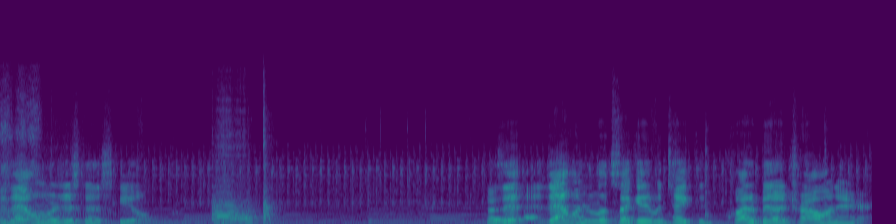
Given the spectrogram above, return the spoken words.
And that one we're just gonna skill. Because that one looks like it would take quite a bit of trial and error.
